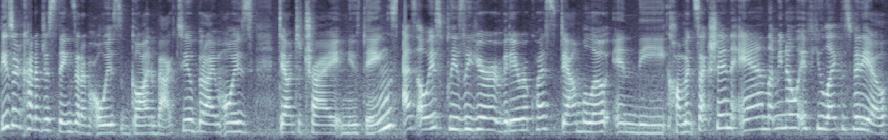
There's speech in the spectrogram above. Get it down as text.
These are kind of just things that I've always gone back to, but I'm always down to try new things. As always, please leave your video requests down below in the comment section and let me know if you like this video.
